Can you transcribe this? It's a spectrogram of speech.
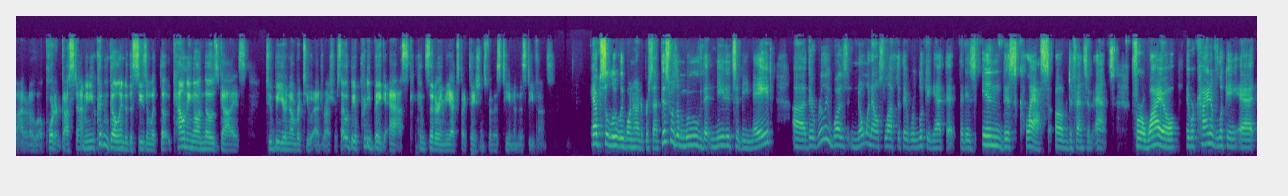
I don't know, Porter Gustin. I mean, you couldn't go into the season with the counting on those guys to be your number two edge rushers. That would be a pretty big ask considering the expectations for this team and this defense. Absolutely 100%. This was a move that needed to be made. Uh, there really was no one else left that they were looking at that, that is in this class of defensive ends. For a while, they were kind of looking at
